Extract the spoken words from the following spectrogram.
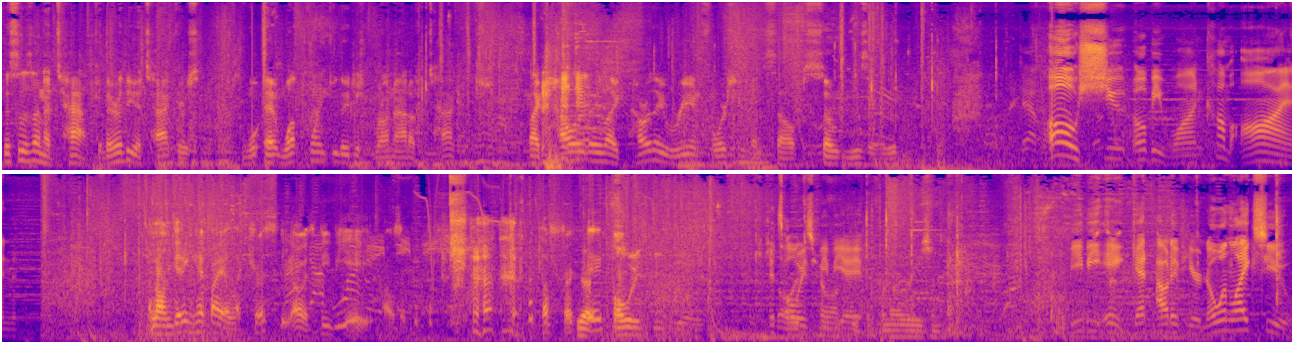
this is an attack. They're the attackers. At what point do they just run out of attackers? Like, how are they like? How are they reinforcing themselves so easily? Oh shoot, Obi-Wan, come on. No, I'm getting hit by electricity. Oh, it's BB-8. I was like, what the, what the frick, Yeah, Dave? always BB-8. It's always killing BB-8. for no reason. BB-8, get out of here. No one likes you.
